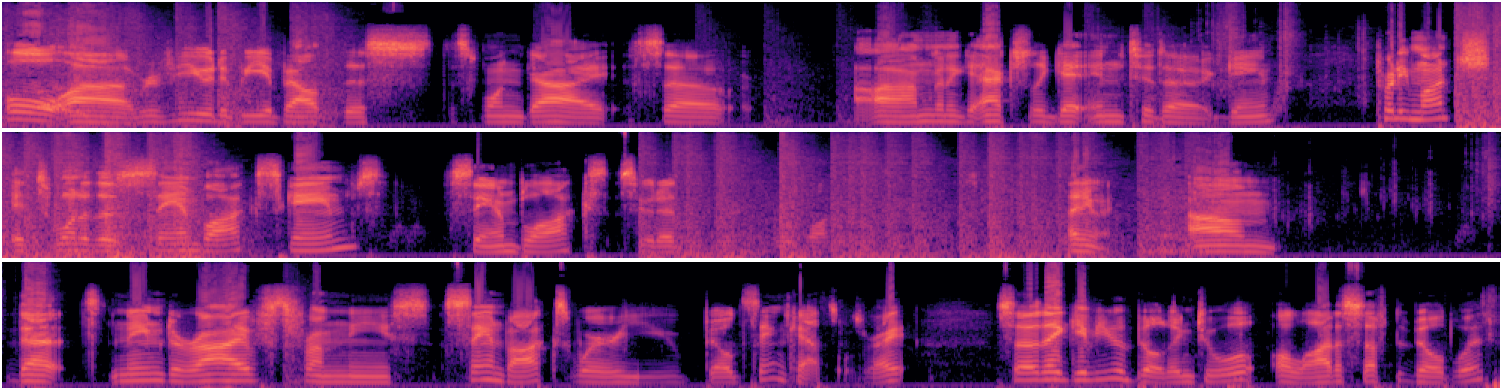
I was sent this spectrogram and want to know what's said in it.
whole uh, review to be about this this one guy. So I'm gonna actually get into the game. Pretty much, it's one of those sandbox games. Sandblocks. That. Anyway, um, that name derives from the sandbox where you build sandcastles, right? So they give you a building tool, a lot of stuff to build with,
